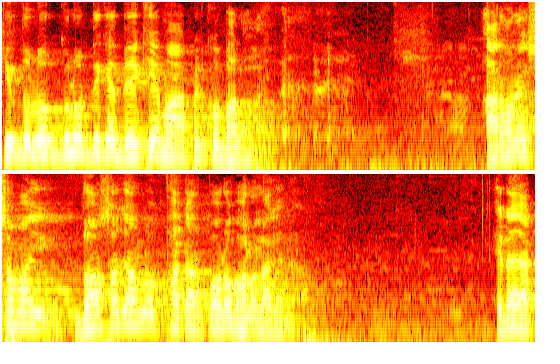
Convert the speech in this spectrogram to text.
কিন্তু লোকগুলোর দিকে দেখে মাহফিল খুব ভালো হয়। আর অনেক সময় দশ হাজার লোক থাকার পরও ভালো লাগে না। এটা এক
